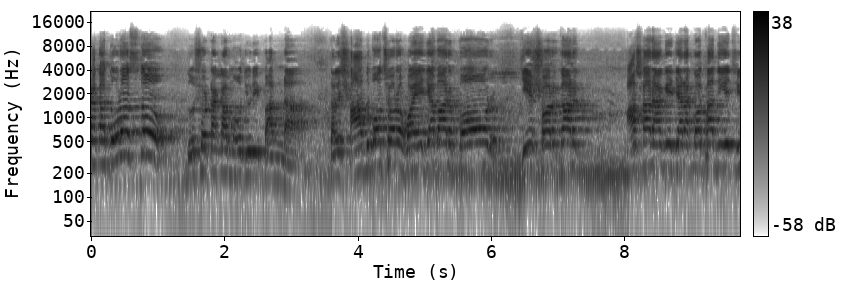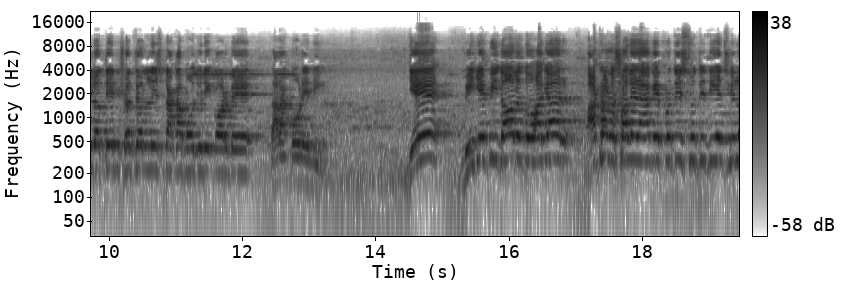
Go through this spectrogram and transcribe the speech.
টাকা দূরস্থ, দুশো টাকা মজুরি পান না। তাহলে সাত বছর হয়ে যাবার পর যে সরকার আসার আগে যারা কথা দিয়েছিল তিনশো চল্লিশ টাকা মজুরি করবে, তারা করেনি। যে বিজেপি দল দু আঠারো সালের আগে প্রতিশ্রুতি দিয়েছিল,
